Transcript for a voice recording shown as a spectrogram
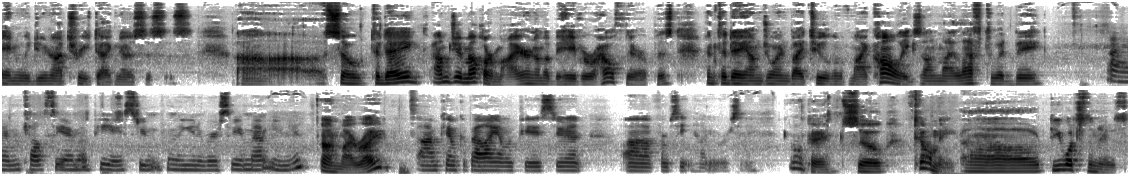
and we do not treat diagnoses. Uh, so today, I'm Jim Ellermeyer and I'm a behavioral health therapist, and today I'm joined by two of my colleagues. On my left would be. I'm Kelsey. I'm a PA student from the University of Mount Union. On my right. I'm Kim Capelli. I'm a PA student uh, from Seton Hill University. Okay, so tell me, uh, do you watch the news?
